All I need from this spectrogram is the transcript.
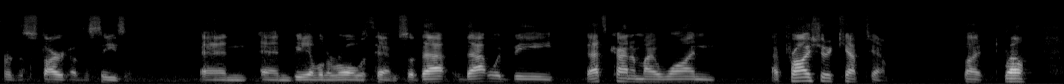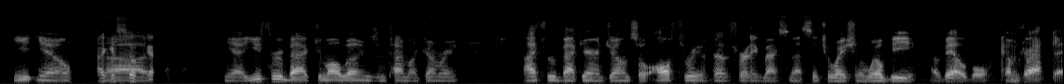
for the start of the season, and and be able to roll with him. So that that would be that's kind of my one. I probably should have kept him, but well you, you know I can still Uh, yeah you threw back jamaal williams and ty montgomery i threw back aaron jones so all three of those running backs in that situation will be available come draft day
